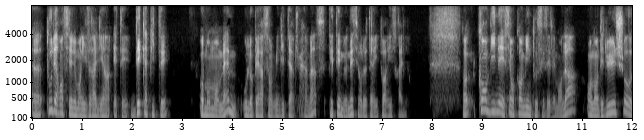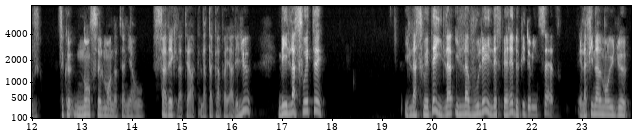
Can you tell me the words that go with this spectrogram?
euh, tous les renseignements israéliens étaient décapités au moment même où l'opération militaire du Hamas était menée sur le territoire israélien. Donc, combiner, si on combine tous ces éléments-là, on en déduit une chose, c'est que non seulement Netanyahu savait que l'attaque avait lieu, mais il l'a souhaité. Il l'a souhaité, il l'a, il l'a voulu, il l'espérait depuis 2016 elle a finalement eu lieu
